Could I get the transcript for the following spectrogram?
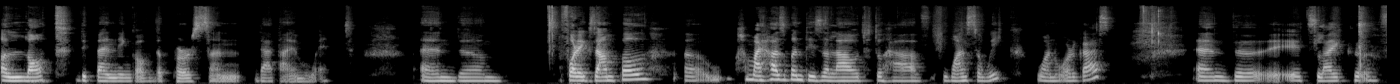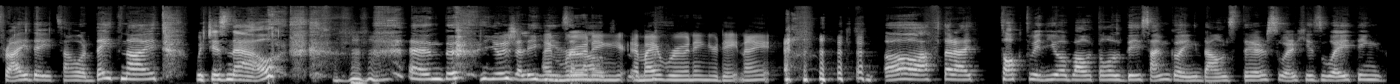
a lot depending of the person that I am with. And, um, for example, uh, my husband is allowed to have once a week one orgasm. And uh, it's like uh, Friday, it's our date night, which is now. and uh, usually I'm ruining. Am I ruining your date night? oh, after I talked with you about all this, I'm going downstairs where he's waiting,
